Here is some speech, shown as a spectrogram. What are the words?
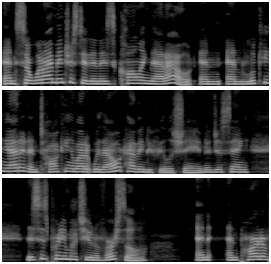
and so what i'm interested in is calling that out and and looking at it and talking about it without having to feel ashamed and just saying this is pretty much universal and and part of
